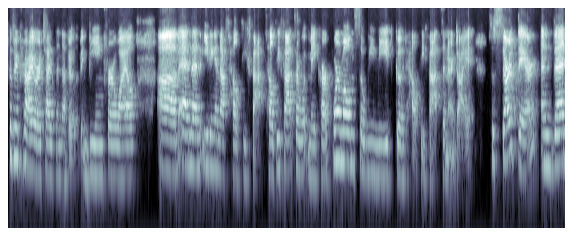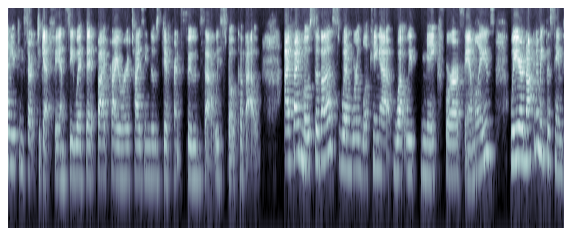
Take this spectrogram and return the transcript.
because we prioritized another living being for a while. Um, and then eating enough healthy fats. Healthy fats are what make our hormones. So we need good, healthy fats in our diet. So start there, and then you can start to get fancy with it by prioritizing those different foods that we spoke about. I find most of us, when we're looking at what we make for our families, we are not going to make the same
